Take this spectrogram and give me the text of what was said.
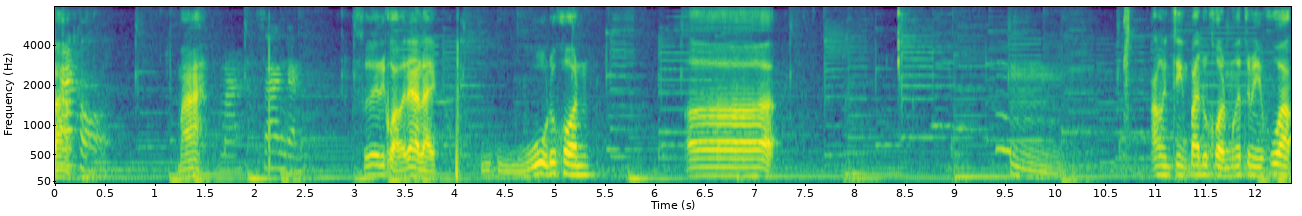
บ้างสี่ยห้ทองมา มาสร้างกัน ซื้อดีกว่าว่าได้อะไรโอ้โหทุกคน เอ่ออืม เอาจริงๆป่ะทุกคนมันก็จะมีพวก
